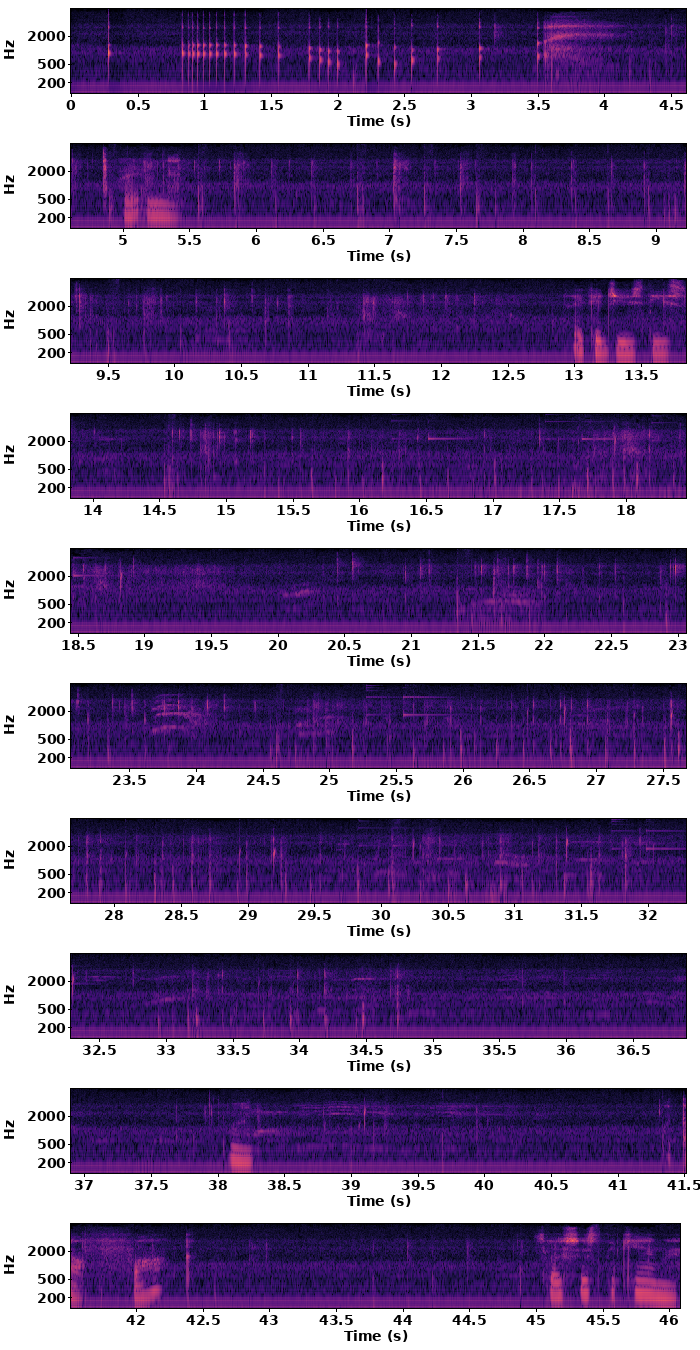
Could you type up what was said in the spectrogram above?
Oh my god. I'm. I could use these. It's just the camera.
